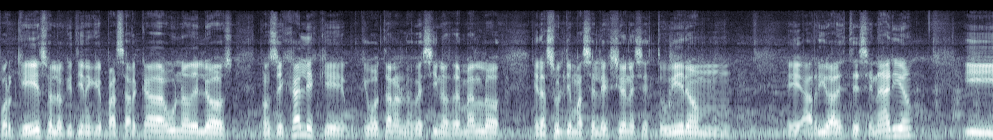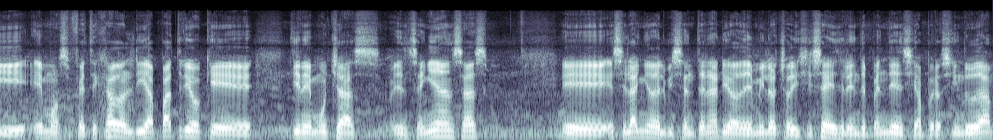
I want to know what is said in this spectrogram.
porque eso es lo que tiene que pasar. Cada uno de los concejales que, que votaron los vecinos de Merlo en las últimas elecciones estuvieron eh, arriba de este escenario y hemos festejado el Día Patrio que tiene muchas enseñanzas, eh, es el año del bicentenario de 1816, de la independencia, pero sin duda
